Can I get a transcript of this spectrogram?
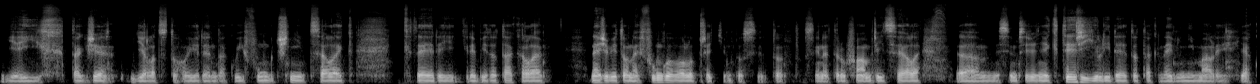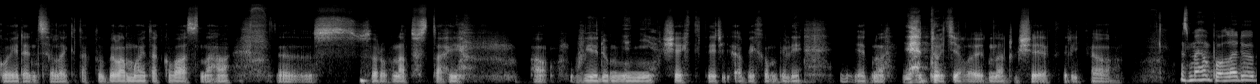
jejich. Takže udělat z toho jeden takový funkční celek, který, kde by to tak ale ne, že by to nefungovalo předtím, to si, to, to si netroufám říct, ale uh, myslím si, že někteří lidé to tak nevnímali jako jeden celek. Tak to byla moje taková snaha uh, srovnat vztahy a uvědomění všech, kteří, abychom byli jedno, jedno tělo, jedna duše, jak se říká. Z mého pohledu, uh,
